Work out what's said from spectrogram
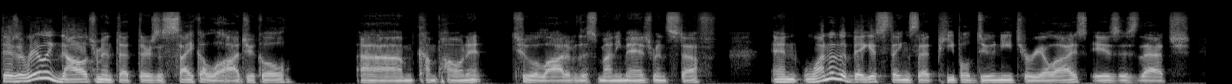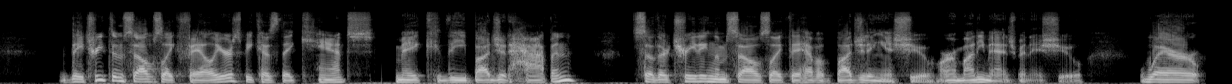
there's a real acknowledgement that there's a psychological um, component to a lot of this money management stuff. And one of the biggest things that people do need to realize is is that they treat themselves like failures because they can't make the budget happen. So they're treating themselves like they have a budgeting issue or a money management issue where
